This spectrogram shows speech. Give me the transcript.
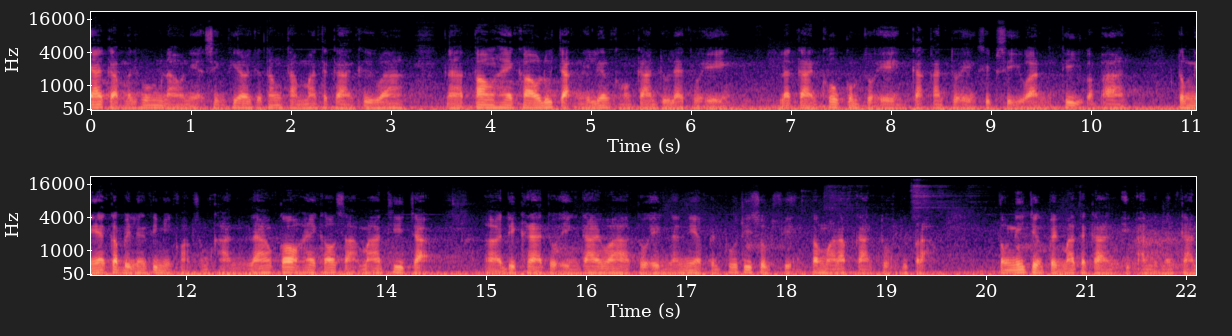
ย้ายกลับมาที่ภูมิลำเนาเนี่ยสิ่งที่เราจะต้องทำมาตรการคือว่านะต้องให้เขารู้จักในเรื่องของการดูแลตัวเอง และการควบคุมตัวเองกักกันตัวเอง 14 วันที่อยู่กับบ้าน ตรงนี้ก็เป็นเรื่องที่มีความสำคัญ แล้วก็ให้เขาสามารถที่จะดีแคลร์ตัวเองได้ว่าตัวเองนั้นเนี่ยเป็นผู้ที่สุ่มเสี่ยงต้องมารับการตรวจหรือเปล่า ตรงนี้จึงเป็นมาตรการอีกอันหนึ่งเหมือนกัน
